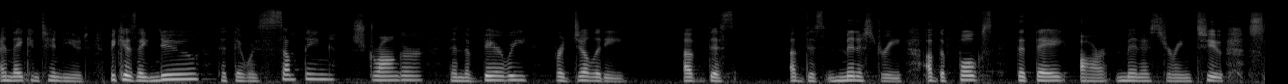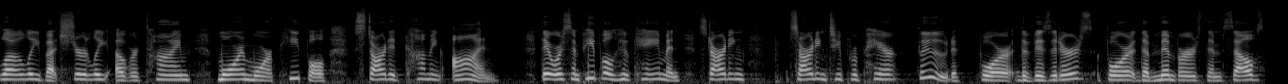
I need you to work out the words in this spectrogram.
and they continued because they knew that there was something stronger than the very fragility of this of this ministry, of the folks that they are ministering to. Slowly but surely, over time, more and more people started coming on. There were some people who came and starting starting to prepare food for the visitors, for the members themselves.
